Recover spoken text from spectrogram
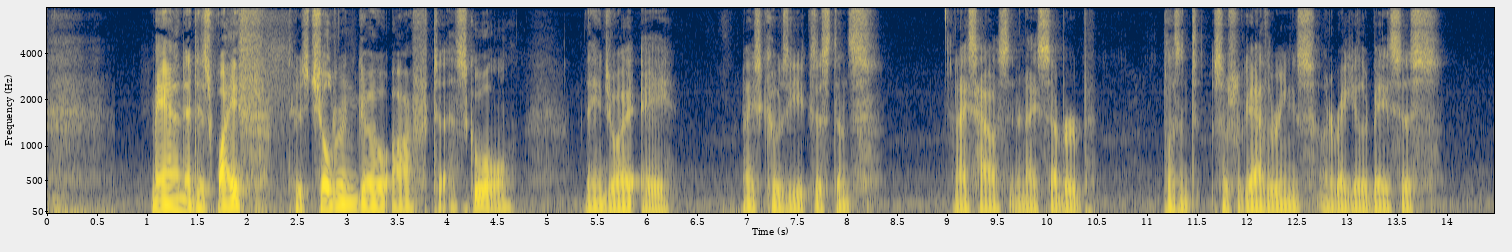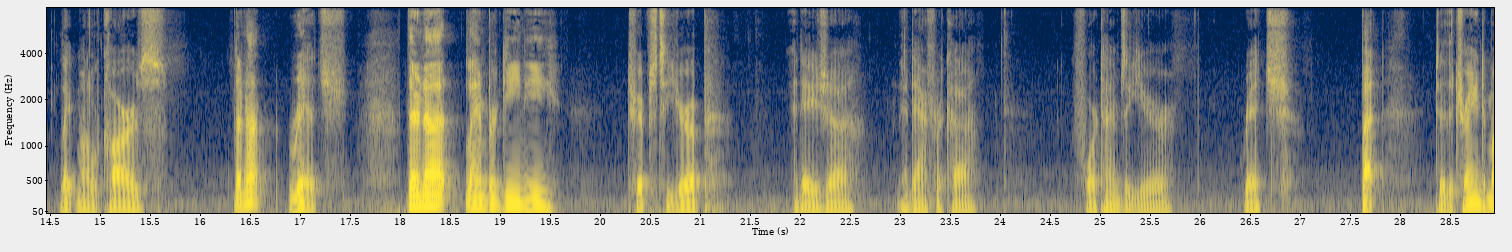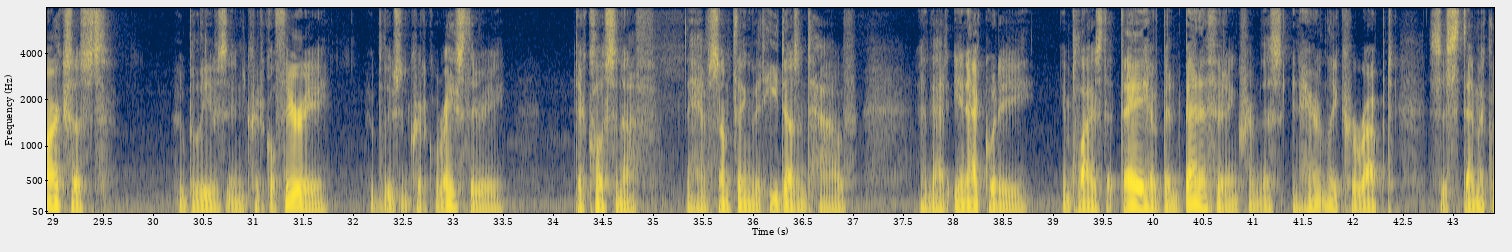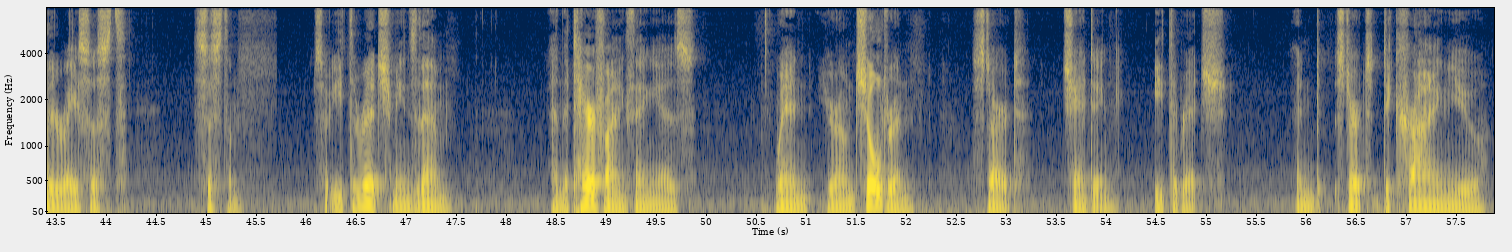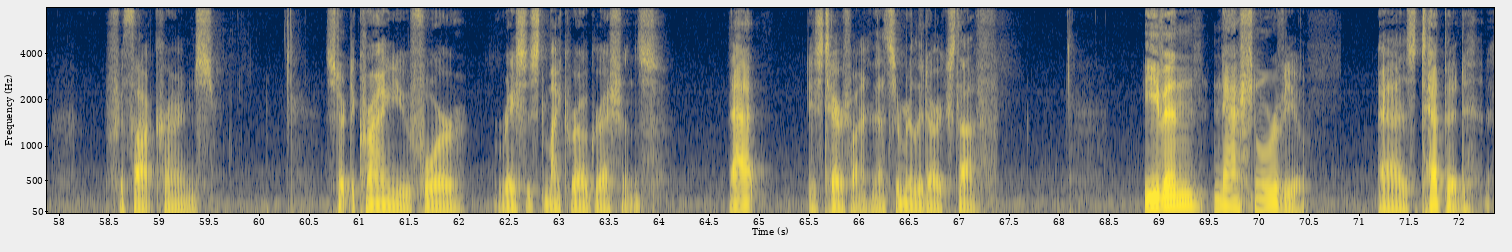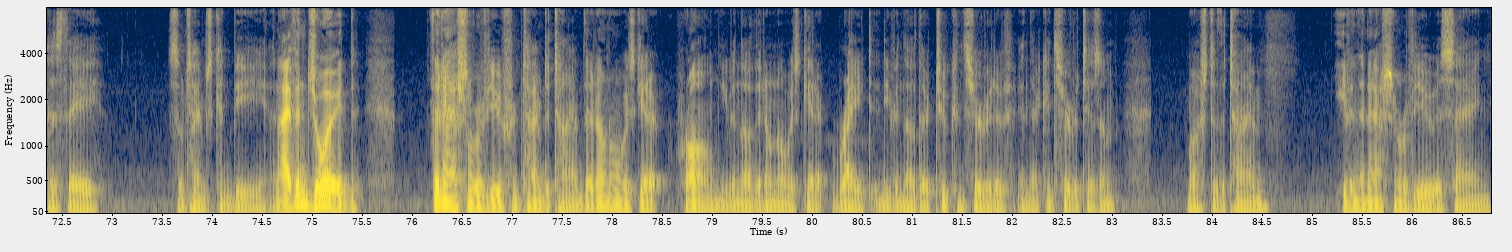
man and his wife, whose children go off to school, they enjoy a nice, cozy existence, a nice house in a nice suburb, pleasant social gatherings on a regular basis, late model cars. They're not rich. They're not Lamborghini trips to Europe and Asia and Africa four times a year rich. But to the trained Marxist who believes in critical theory, who believes in critical race theory, they're close enough. They have something that he doesn't have, and that inequity implies that they have been benefiting from this inherently corrupt, systemically racist system. So eat the rich means them. And the terrifying thing is when your own children start chanting, Eat the rich, and start decrying you for thought crimes, start decrying you for racist microaggressions. That is terrifying. That's some really dark stuff. Even National Review, as tepid as they sometimes can be, and I've enjoyed the National Review from time to time. They don't always get it wrong, even though they don't always get it right, and even though they're too conservative in their conservatism most of the time, even the National Review is saying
